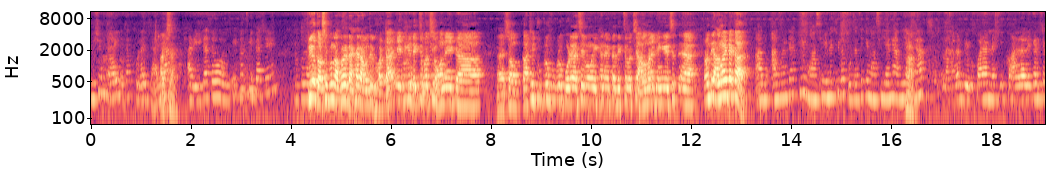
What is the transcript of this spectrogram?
ভীষণ টাইট এটা খোলা যায় না। আচ্ছা। আর এটা তো এটা ঠিক আছে। প্রিয় দর্শক বন্ধু আপনাদের দেখায় আমাদের ঘরটা। এদিকে দেখতে পাচ্ছি অনেক সব কাঠে টুকরো ফুকরো পড়ে আছে এবং এখানে একটা দেখতে পাচ্ছি আলমারি ভেঙে গেছে। রানুদি আলমারিটা কার? আলমারিটা কি মাসি এনেছিল? কোথা থেকে মাসি জানে? আমি হ্যাঁ। জানি না। রানাঘাট বেগুপাড়ার নাকি কানলা লেগে আছে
